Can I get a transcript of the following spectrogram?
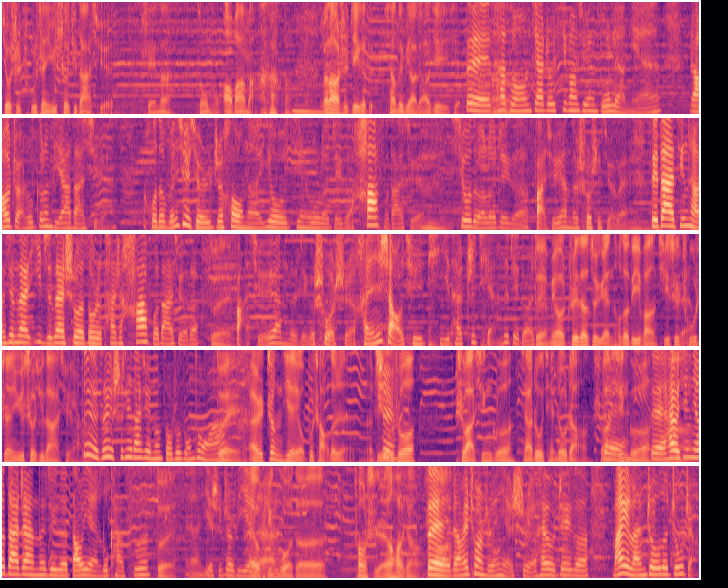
就是出身于社区大学，谁呢？总统奥巴马。文老师这个相对比较了解一些，对他从加州西方学院读了两年，然后转入哥伦比亚大学。获得文学学士之后呢，又进入了这个哈佛大学，修得了这个法学院的硕士学位。所以大家经常现在一直在说的都是他是哈佛大学的法学院的这个硕士，很少去提他之前的这段。对，没有追到最源头的地方，其实出身于社区大学。对，所以社区大学能走出总统啊。对，而且政界有不少的人，比如说施瓦辛格，加州前州长施瓦辛格，对，还有《星球大战》的这个导演卢卡斯，对，嗯，也是这毕业的。还有苹果的。创始人好像对，两位创始人也是，还有这个马里兰州的州长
